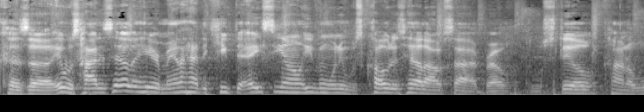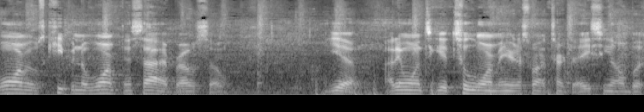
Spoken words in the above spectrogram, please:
Cause uh, it was hot as hell in here, man. I had to keep the AC on even when it was cold as hell outside, bro. It was still kind of warm. It was keeping the warmth inside, bro. So, yeah, I didn't want it to get too warm in here. That's why I turned the AC on. But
